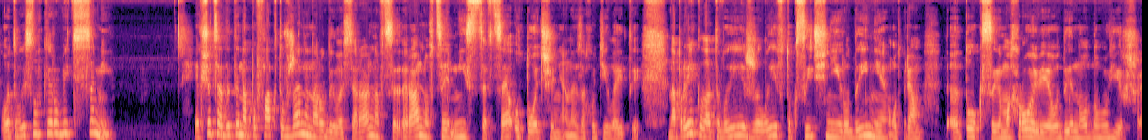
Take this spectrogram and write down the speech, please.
От висновки робіть самі. Якщо ця дитина по факту вже не народилася, реально в це реально в це місце, в це оточення не захотіла йти. Наприклад, ви жили в токсичній родині, от прям е, токси махрові один одного гірше.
